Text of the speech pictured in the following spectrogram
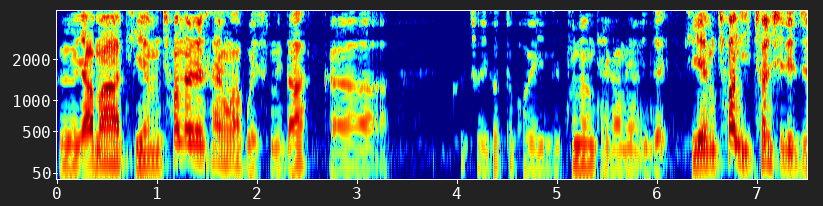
그 Yamaha DM1000을 사용하고 있습니다. 그러니까 그렇죠. 이것도 거의 이제 9년 돼가네요. 이제 DM1000, 2000 시리즈,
